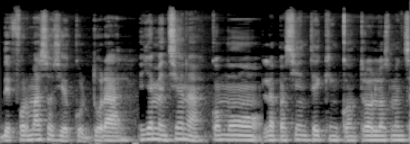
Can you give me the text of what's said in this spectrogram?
De forma sociocultural. Ella menciona como la paciente que encontró los mensajes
